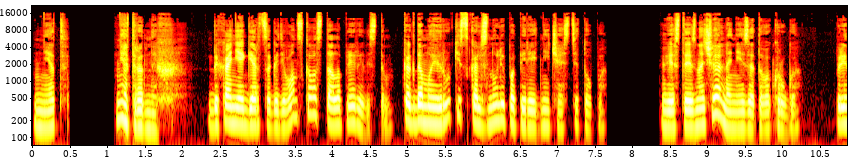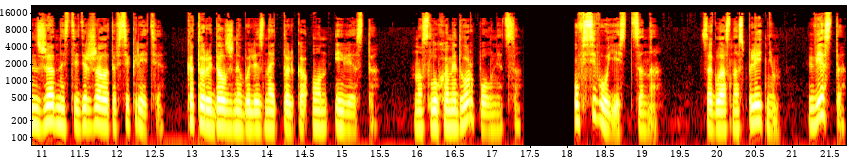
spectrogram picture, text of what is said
«Нет, нет родных». Дыхание герцога Дивонского стало прерывистым, когда мои руки скользнули по передней части топа. Веста изначально не из этого круга. Принц жадности держал это в секрете, который должны были знать только он и Веста но слухами двор полнится. У всего есть цена. Согласно сплетням, Веста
